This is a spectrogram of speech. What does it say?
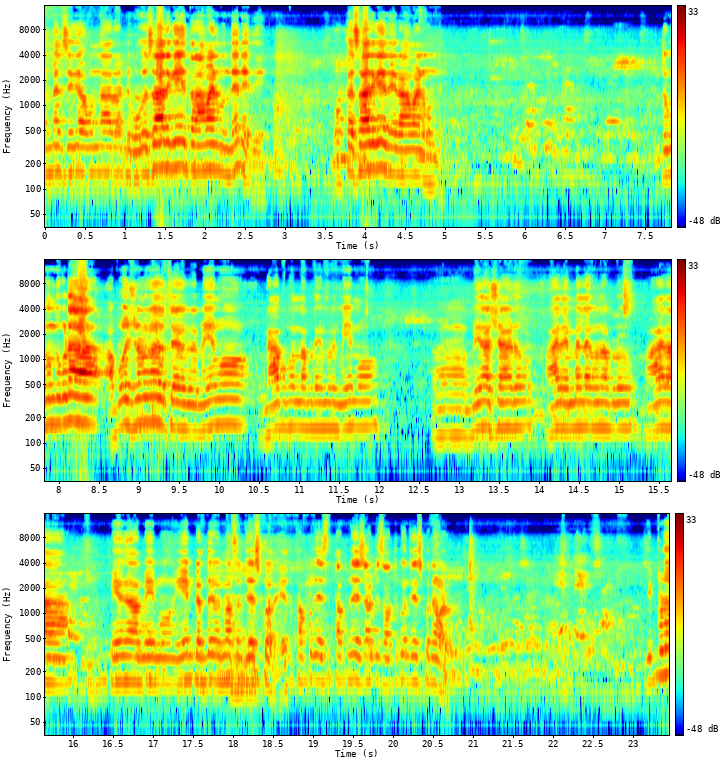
ఎమ్మెల్సీగా ఉన్నారు. అంటే ఒకసారిగా ఇంత రామాయణం ఉందేని ఇది ఒక్కసారిగా ఇది రామాయణం ఉంది. ఇంతకుముందు కూడా అపోజిషన్గా మేము జ్ఞాపకం ఉన్నప్పుడు ఏమో మేము ఆ, ఆయన ఎమ్మెల్యేగా ఉన్నప్పుడు ఆయన మీద మేము ఏం పెద్ద విమర్శలు చేసుకోలేదు ఏదో తప్పు చేసి తప్పు చేసామంటే సర్దుకొని చేసుకునేవాడు ఇప్పుడు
